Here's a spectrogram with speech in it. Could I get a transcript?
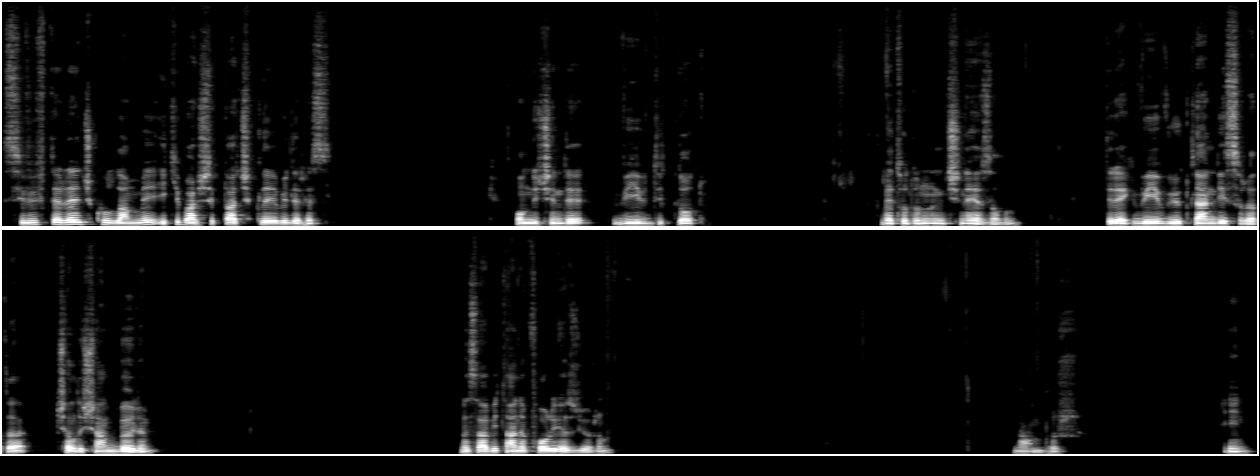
Swift'te range kullanmayı iki başlıkta açıklayabiliriz. Onun için de viewDidLoad metodunun içine yazalım. Direkt view yüklendiği sırada çalışan bölüm. Mesela bir tane for yazıyorum. Number in.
